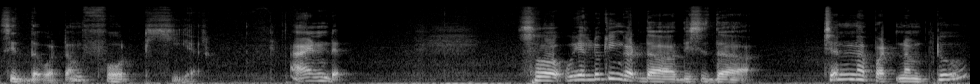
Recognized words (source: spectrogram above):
Siddhavatam fort here. And so we are looking at the, this is the Chennapatnam to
